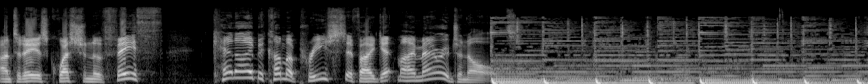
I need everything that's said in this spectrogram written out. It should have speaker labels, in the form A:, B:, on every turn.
A: On today's question of faith, can I become a priest if I get my marriage annulled?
